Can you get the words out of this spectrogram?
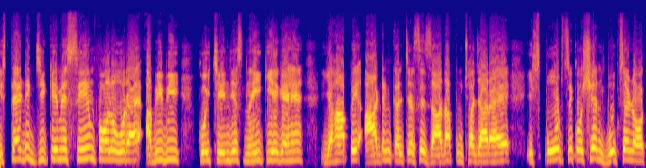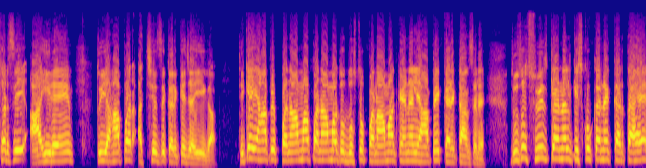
स्टैटिक जीके में सेम फॉलो हो रहा है। अभी भी कोई चेंजेस नहीं किए गए हैं। यहाँ पे आर्ट एंड कल्चर से ज़्यादा पूछा जा रहा है। स्पोर्ट्स से क्वेश्चन बुक्स एंड ऑथर से आ ही रहे हैं। तो यहाँ पर अच्छे से करके जाइएगा। ठीक है, यहाँ पे पनामा पनामा तो दोस्तों पनामा कैनल यहाँ पे करेक्ट आंसर है। दोस्तों स्विस कैनल किसको कनेक्ट करता है?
